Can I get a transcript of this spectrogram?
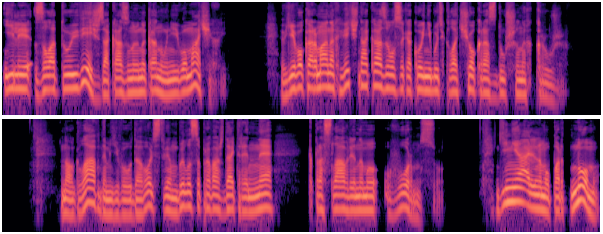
или золотую вещь, заказанную накануне его мачехой. В его карманах вечно оказывался какой-нибудь клочок раздушенных кружев. Но главным его удовольствием было сопровождать Рене к прославленному Вормсу, гениальному портному,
